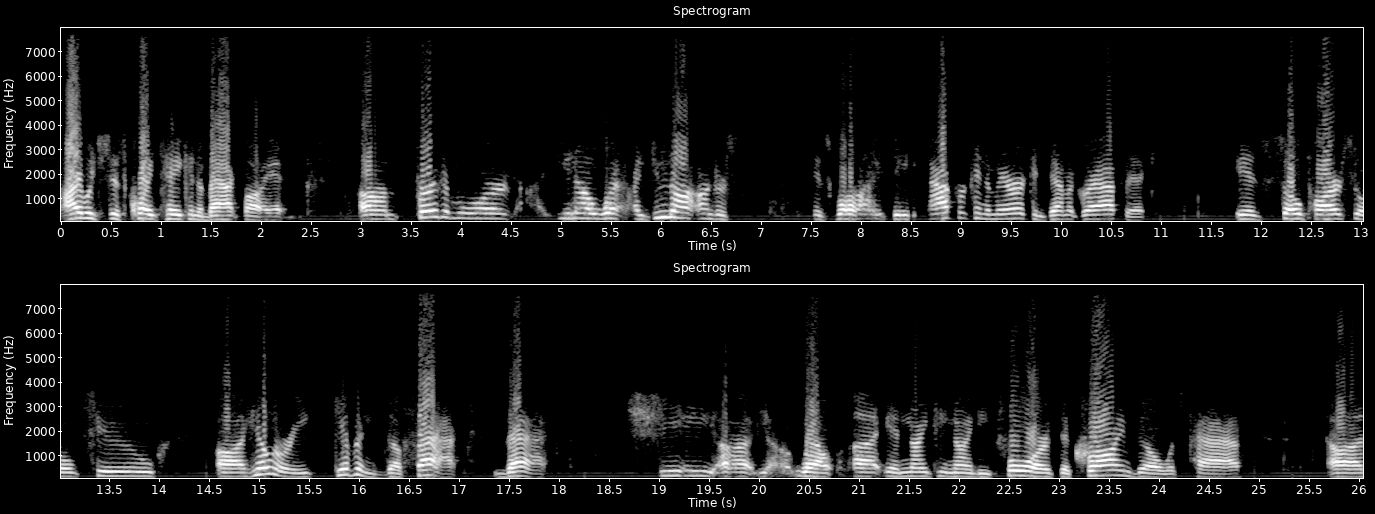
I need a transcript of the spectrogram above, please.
I was just quite taken aback by it. Um, furthermore, you know what I do not understand is why the African American demographic is so partial to uh, Hillary, given the fact that she, uh, well, uh, in 1994, the crime bill was passed. Uh,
